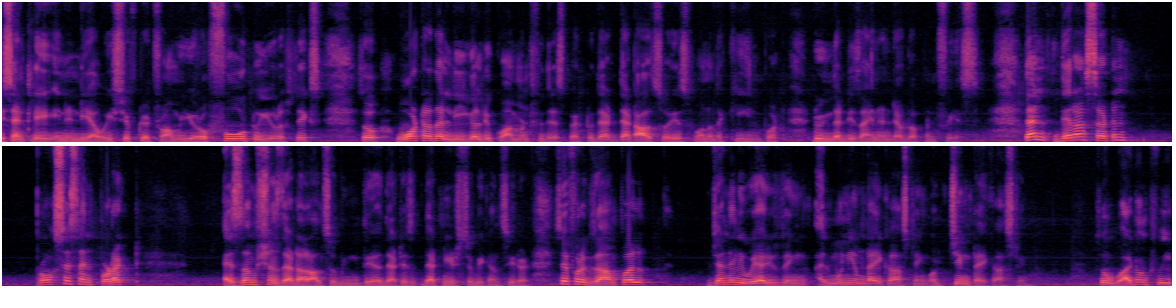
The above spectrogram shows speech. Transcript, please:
recently in India we shifted from Euro 4 to Euro 6 so what are the legal requirements with respect to that? That also is one of the key input during the design and development phase. Then there are certain process and product assumptions that are also being there that is that needs to be considered. Say for example generally we are using aluminum die casting or zinc die casting. So why don't we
